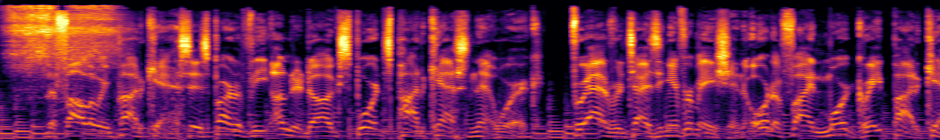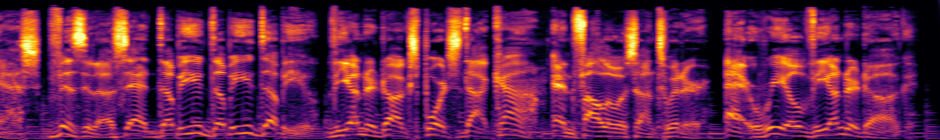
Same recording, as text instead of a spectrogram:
The following podcast is part of the Underdog Sports Podcast Network. For advertising information or to find more great podcasts, visit us at www.theunderdogsports.com and follow us on Twitter at RealTheUnderdog.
